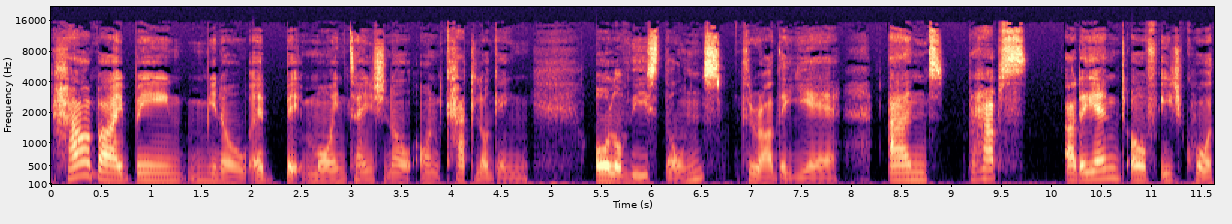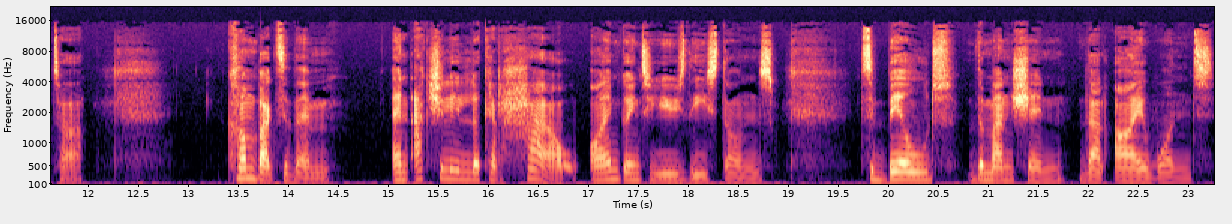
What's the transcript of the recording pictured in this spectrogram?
how about being, you know, a bit more intentional on cataloging all of these stones throughout the year and perhaps at the end of each quarter come back to them and actually look at how I'm going to use these stones to build the mansion that I want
